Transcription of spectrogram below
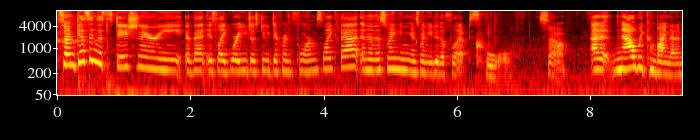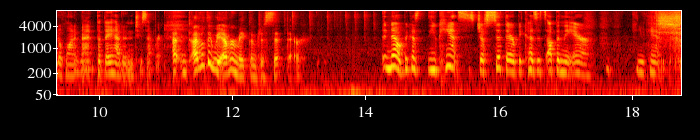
So I'm guessing the stationary event is like where you just do different forms like that, and then the swinging is when you do the flips. Cool. So uh, now we combine that into one event, but they had it in two separate. I, I don't think we ever make them just sit there. No, because you can't s- just sit there because it's up in the air. You can't.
